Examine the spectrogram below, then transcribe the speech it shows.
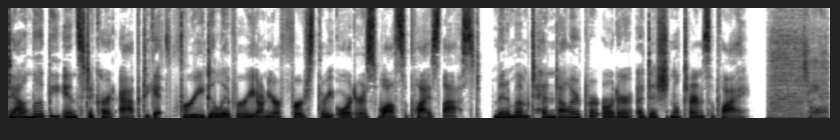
Download the Instacart app to get free delivery on your first three orders while supplies last. Minimum $10 per order, additional term supply. Talk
